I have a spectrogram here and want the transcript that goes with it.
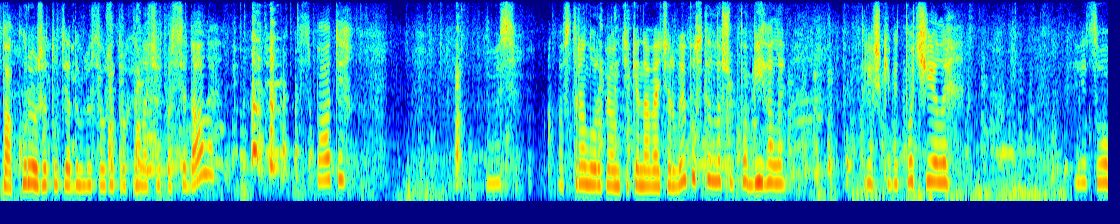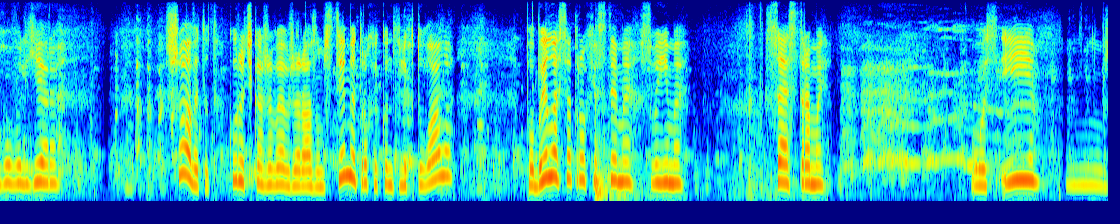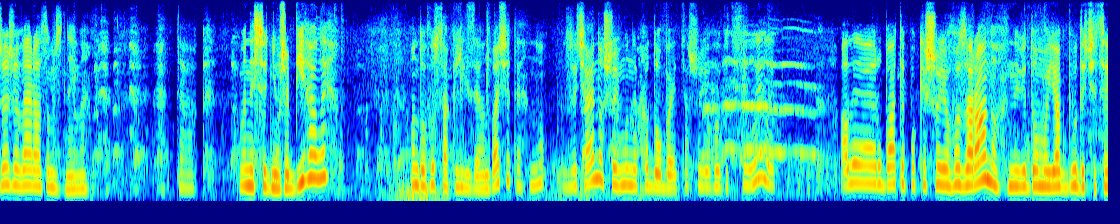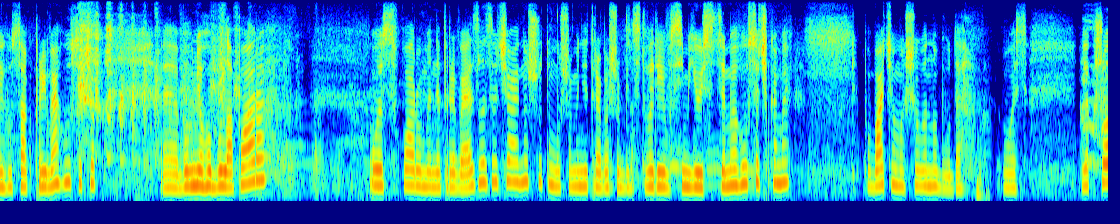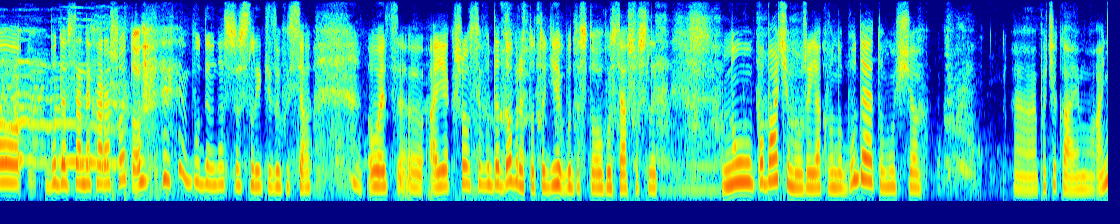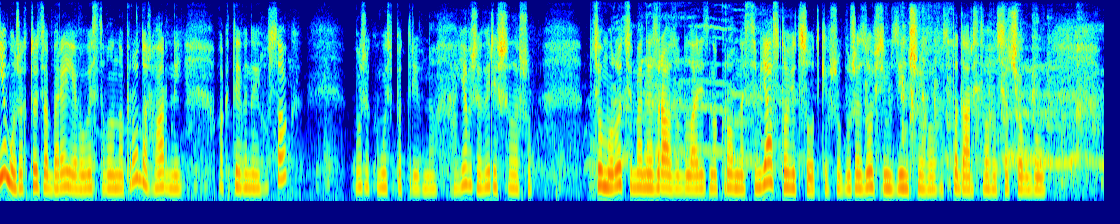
Так, кури вже тут, я дивлюся, вже трохи наче посідали спати. Ось. Австралор прям тільки на вечір випустила, щоб побігали. Трішки відпочили від свого вольєра. Що ви тут? Курочка живе вже разом з цими, трохи конфліктувала, побилася трохи з тими своїми сестрами. Ось і вже живе разом з ними. Так, вони сьогодні вже бігали. Он до гусак лізе, он бачите? Ну, звичайно, що йому не подобається, що його відсілили. Але рубати поки що його зарано. Невідомо, як буде, чи цей гусак прийме гусочок, е, бо в нього була пара. Ось пару ми не привезли, звичайно, що, тому що мені треба, щоб він створив сім'ю з цими гусочками. Побачимо, що воно буде. Ось. Якщо буде все нехорошо, то буде в нас шашлик із гуся. Ось. е, А якщо все буде добре, то тоді буде з того гуся шашлик. Ну, побачимо вже, як воно буде, тому що е, почекаємо. А ні, може хтось забере його виставили на продаж, гарний активний гусак. Може комусь потрібно. А я вже вирішила, щоб в цьому році в мене зразу була різнокровна сім'я 100%, щоб уже зовсім з іншого господарства гусачок був.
